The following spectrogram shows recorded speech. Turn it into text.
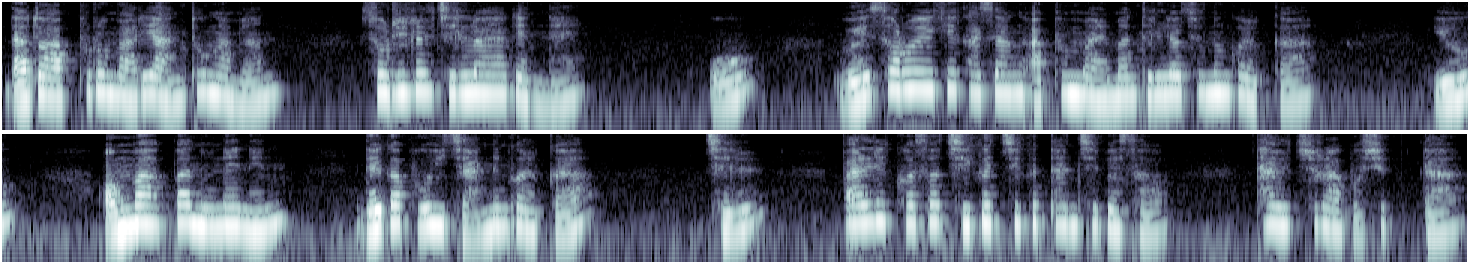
나도 앞으로 말이 안 통하면 소리를 질러야겠네. 5. 왜 서로에게 가장 아픈 말만 들려주는 걸까? 6. 엄마 아빠 눈에는 내가 보이지 않는 걸까? 7. 빨리 커서 지긋지긋한 집에서 탈출하고 싶다.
